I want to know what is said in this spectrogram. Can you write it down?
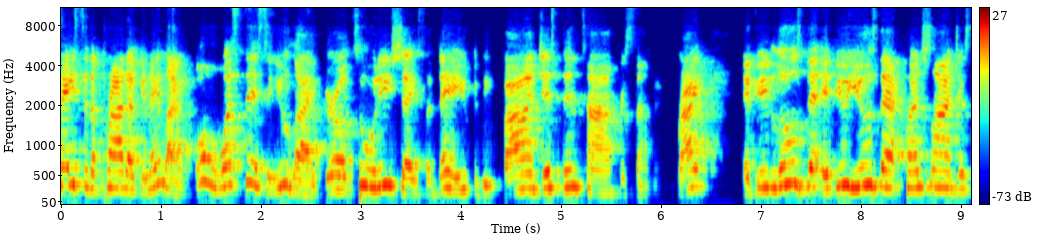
tasted a product, and they like, oh, what's this? And you like, girl, two of these shakes a day, you could be fine just in time for something, right? If you lose that, if you use that punchline, just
